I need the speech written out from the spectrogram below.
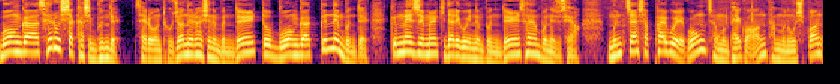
무언가 새로 시작하신 분들, 새로운 도전을 하시는 분들, 또 무언가 끝낸 분들, 끝맺음을 기다리고 있는 분들 사연 보내주세요. 문자 샵8910, 장문 100원, 단문 50원,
